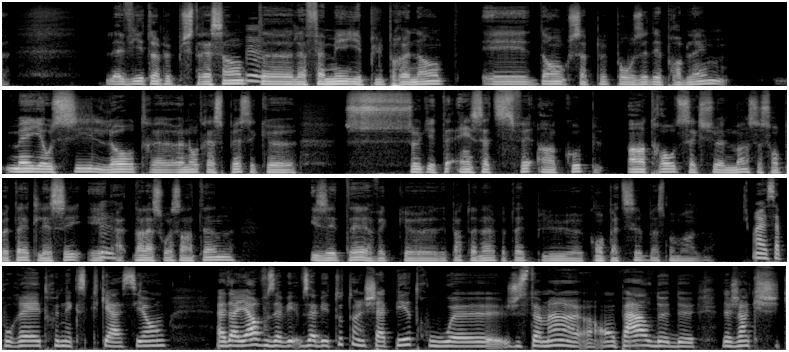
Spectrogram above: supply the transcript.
la vie est un peu plus stressante, Mm. euh, la famille est plus prenante et donc ça peut poser des problèmes. Mais il y a aussi l'autre, un autre aspect, c'est que ceux qui étaient insatisfaits en couple, entre autres sexuellement, se sont peut-être laissés et Mm. à- dans la soixantaine, ils étaient avec des partenaires peut-être plus compatibles à ce moment-là. Ouais, ça pourrait être une explication. Euh, D'ailleurs, vous avez, vous avez tout un chapitre où, euh, justement, euh, on parle de, de, gens qui,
